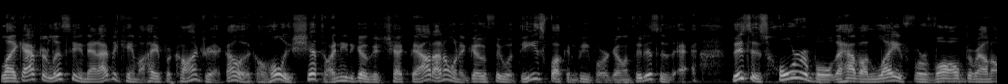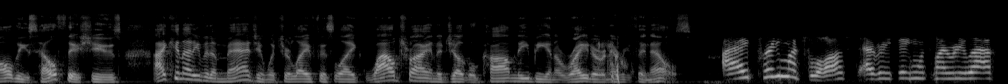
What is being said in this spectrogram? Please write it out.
like after listening to that, I became a hypochondriac. I was like, oh, holy shit, do I need to go get checked out? I don't want to go through what these fucking people are going through. This is this is horrible to have a life revolved around all these health issues. I cannot even imagine what your life is like while trying to juggle comedy, being a writer, and everything else. I pretty much lost everything with my relapse,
